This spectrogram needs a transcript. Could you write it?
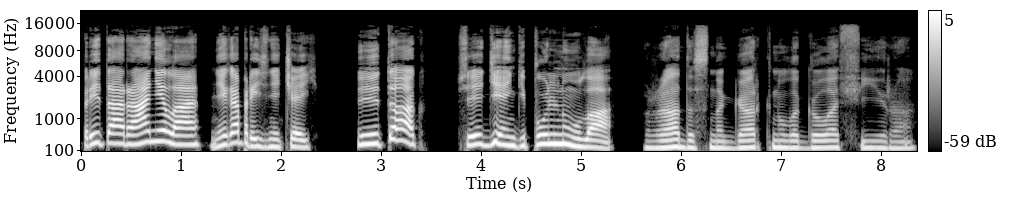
притаранила, не капризничай. И так все деньги пульнула. Радостно гаркнула Глафира.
